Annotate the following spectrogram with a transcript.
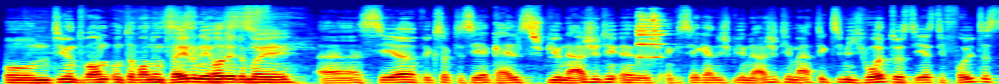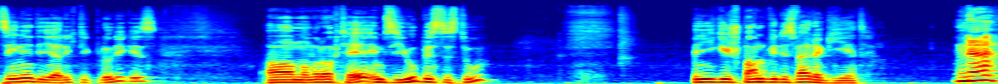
Und die unterwan- unterwandern die Welt und ich hatte halt einmal äh, sehr, wie gesagt, eine sehr geiles Spionage, äh, sehr geile Spionagethematik, ziemlich hart. Du hast die erste Folterszene, die ja richtig blutig ist. Ähm, haben wir gedacht, hey, MCU, bist das du? Bin ich gespannt, wie das weitergeht. nein,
